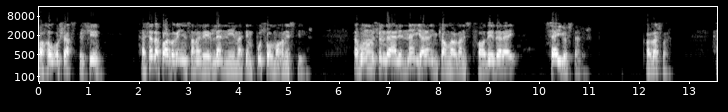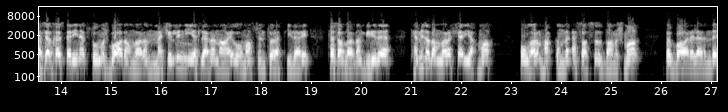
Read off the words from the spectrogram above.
Baxıl o şəxsdir ki, həsəd apardığı insana verilən nimətin pus olmağını istəyir və bunun üçün də əlindən gələn imkanlardan istifadə edərək səy göstərir. Qardaşlar, həsəd xəstəliyinə tutulmuş bu adamların məkirli niyyətlərinə nail olmaq üçün törətdikləri fəsadlardan biri də təmiz adamlara şər yaxmaq onların haqqında əsassız danışmaq və barələrində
